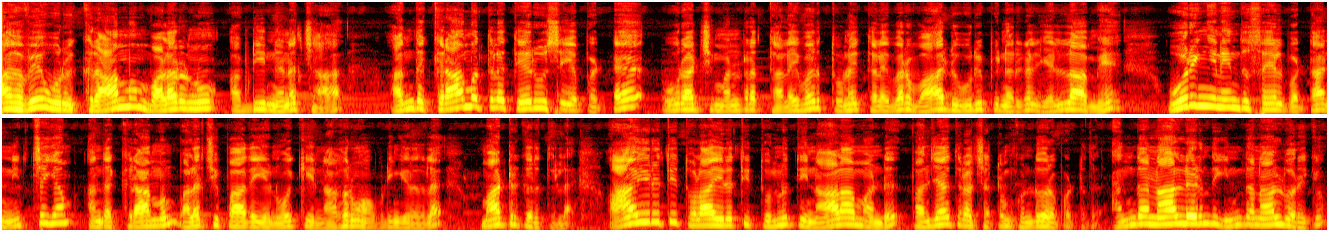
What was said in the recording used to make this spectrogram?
ஆகவே ஒரு கிராமம் வளரணும் அப்படின்னு நினச்சா அந்த கிராமத்தில் தேர்வு செய்யப்பட்ட ஊராட்சி மன்ற தலைவர் துணைத் தலைவர் வார்டு உறுப்பினர்கள் எல்லாமே ஒருங்கிணைந்து செயல்பட்டால் நிச்சயம் அந்த கிராமம் வளர்ச்சி பாதையை நோக்கி நகரும் அப்படிங்கிறதுல மாற்று கருத்து இல்லை. ஆயிரத்தி தொள்ளாயிரத்தி தொண்ணூற்றி நாலாம் ஆண்டு பஞ்சாயத்து ராஜ் சட்டம் கொண்டு வரப்பட்டது. அந்த நாள்லேருந்து இந்த நாள் வரைக்கும்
